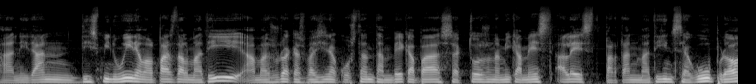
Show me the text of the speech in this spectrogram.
aniran disminuint amb el pas del matí a mesura que es vagin acostant també cap a sectors una mica més a l'est, per tant matí insegur, però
